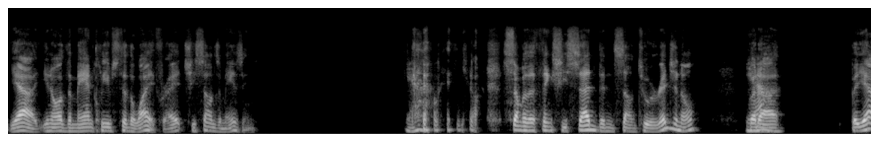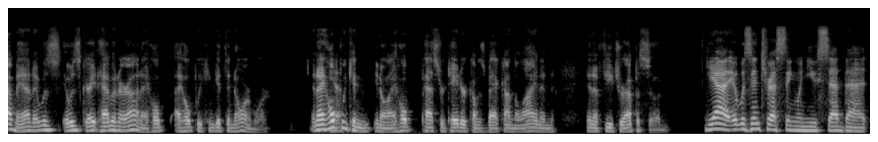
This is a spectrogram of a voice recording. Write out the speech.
yeah, you know, the man cleaves to the wife, right? She sounds amazing. Yeah. you know, some of the things she said didn't sound too original. But yeah. uh but yeah, man, it was it was great having her on. I hope I hope we can get to know her more. And I hope yeah. we can, you know, I hope Pastor Tater comes back on the line in in a future episode. Yeah, it was interesting when you said that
